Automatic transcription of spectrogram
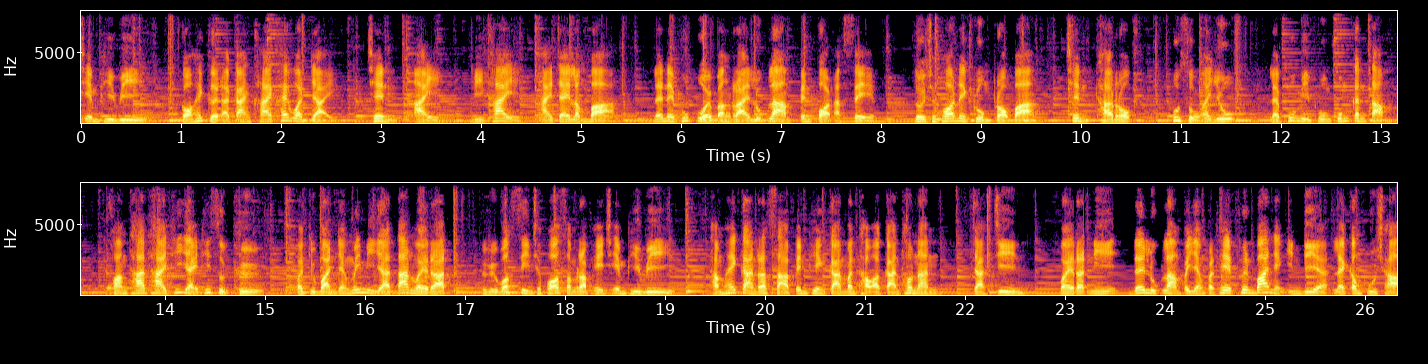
HMPV ก่อให้เกิดอาการคล้ายไข้หวัดใหญ่ เช่น ไอ มีไข้ หายใจลำบาก และในผู้ป่วยบางรายลุกลามเป็นปอดอักเสบ โดยเฉพาะในกลุ่มเปราะบาง เช่น ทารก ผู้สูงอายุ และผู้มีภูมิคุ้มกันต่ำ ความท้าทายที่ใหญ่ที่สุดคือ ปัจจุบันยังไม่มียาต้านไวรัส หรือวัคซีนเฉพาะสำหรับ HMPV ทำให้การรักษาเป็นเพียงการบรรเทาอาการเท่านั้น จากจีน ไวรัสนี้ได้ลุกลามไปยังประเทศเพื่อนบ้านอย่างอินเดียและกัมพูชา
